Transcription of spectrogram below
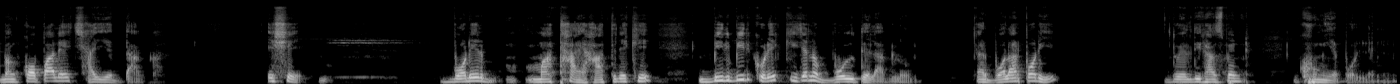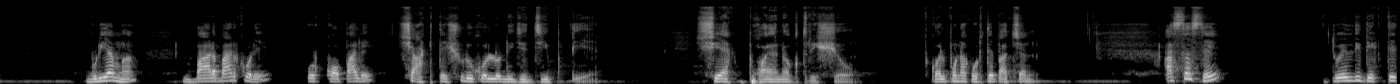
এবং কপালে ছাইয়ের দাগ। এসে বরের মাথায় হাত রেখে বিড়বিড় করে কি যেন বলতে লাগল। আর বলার পরই দোয়েলদির হাজব্যান্ড ঘুমিয়ে পড়লেন। বুড়িয়াম্মা বারবার করে ওর কপালে চাটতে শুরু করল নিজের জিপ দিয়ে। সে এক ভয়ানক দৃশ্য। কল্পনা করতে পারছেন? আস্তে আস্তে দোয়েলদি দেখতে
